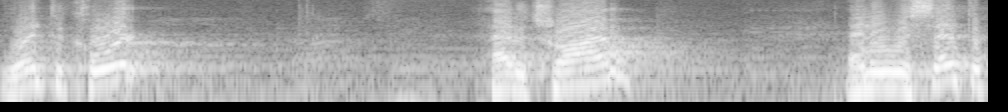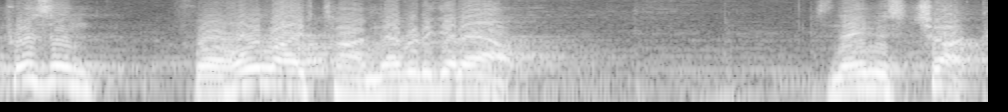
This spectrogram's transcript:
went to court, had a trial, and he was sent to prison for a whole lifetime, never to get out. His name is Chuck.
